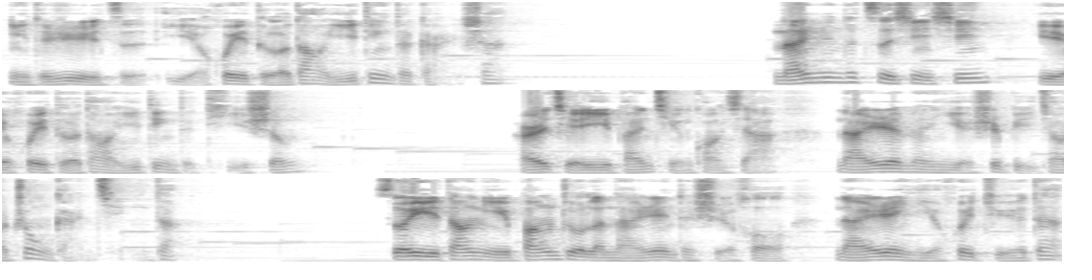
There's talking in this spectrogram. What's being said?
你的日子也会得到一定的改善，男人的自信心也会得到一定的提升，而且一般情况下，男人们也是比较重感情的。所以，当你帮助了男人的时候，男人也会觉得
